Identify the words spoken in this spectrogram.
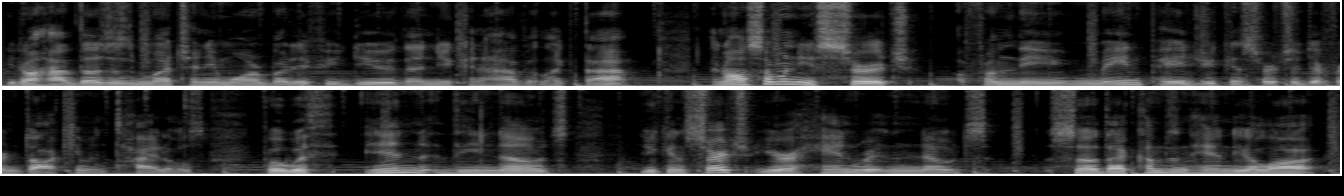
You don't have those as much anymore, but if you do, then you can have it like that. And also when you search from the main page, you can search the different document titles, but within the notes, you can search your handwritten notes. So that comes in handy a lot.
